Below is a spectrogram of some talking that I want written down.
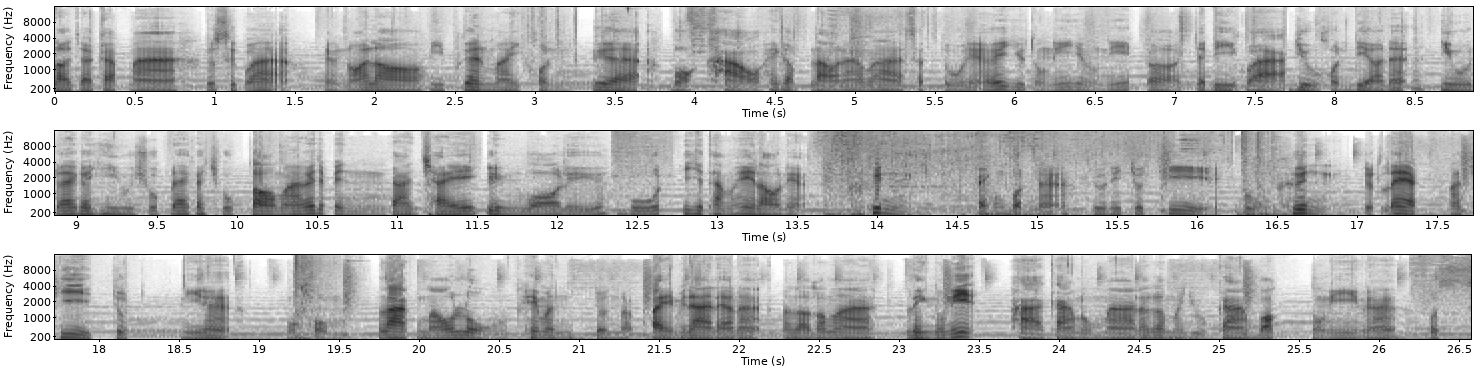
เราจะกลับมารู้สึกว่าอย่างน้อยเรามีเพื่อนมาอีกคนเพื่อบอกข่าวให้กับเรานะว่าศัตรูเนี่ยเอ้ยอยู่ตรงนี้อยู่ตรงนี้ก็จะดีกว่าอยู่คนเดียวนะฮิวได้ก็ฮิวชุบได้ก็ชุบต่อมาก็จะเป็นการใช้กริมวอลหรือบูทที่จะทำให้เราเนี่ยขึ้น ไปข้างบนนะ อยู่ในจุดที่สูงขึ้น จุดแรกมาที่จุดนี้นะวงกลมลากเมาส์ลงให้มันจนแบบไปไม่ได้แล้วนะ แล้วเราก็มาเล็งตรงนี้ผ่ากลางลงมาแล้วก็มาอยู่กลางบล็อกตรงนี้นะ กด C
